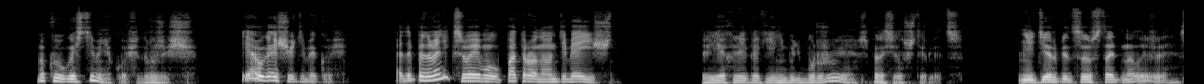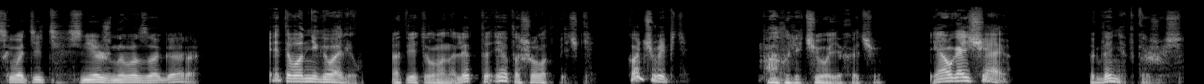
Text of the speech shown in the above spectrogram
— Ну-ка, угости меня кофе, дружище. — Я угощу тебе кофе. А ты позвони к своему патрону, он тебя ищет. — Приехали какие-нибудь буржуи? — спросил Штирлиц. — Не терпится встать на лыжи, схватить снежного загара? — Этого он не говорил, — ответил Монолетто и отошел от печки. — Хочешь выпить? — Мало ли чего я хочу. — Я угощаю. — Тогда не откажусь.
